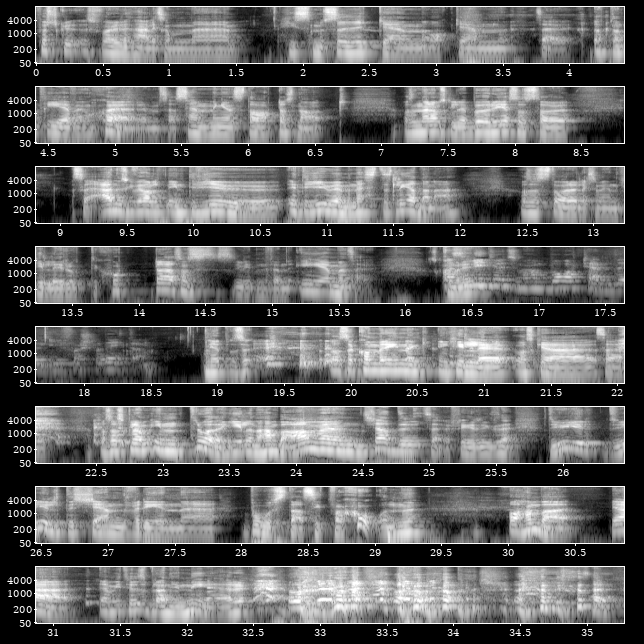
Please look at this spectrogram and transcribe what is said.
Först var det den här liksom eh, hissmusiken och en så här, öppna tv-skärm. Så här, sändningen startar snart. Och sen när de skulle börja så sa så "Ah, nu ska vi ha en liten intervju, intervjuer med nästesledarna. Och så står det liksom en kille i ruttig skjorta som jag vet inte vem det är men så här. Så Han ser det, lite ut som han bartendern i första dejten. Ja, och, så, och så kommer in en, en kille och ska så här, Och så skulle de introa den killen och han bara ja men tja du, så här, Fredrik, så här, du, är ju, du är ju lite känd för din eh, bostadssituation. Och han bara ja, ja mitt hus brann ju ner. Och, så här,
